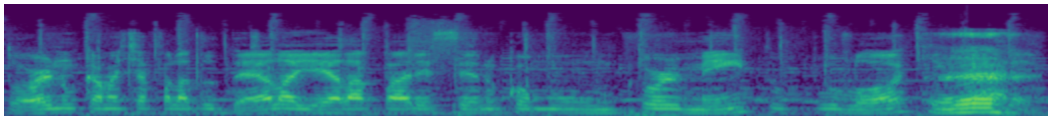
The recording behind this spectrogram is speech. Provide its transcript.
Thor, nunca mais tinha falado dela, e ela aparecendo como um tormento pro Loki, É. cara.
